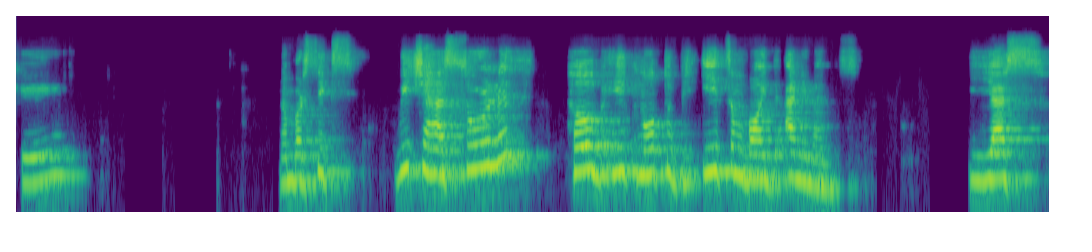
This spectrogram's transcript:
Okay. Number six, which has thorns, help it not to be eaten by the animals. Yes.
